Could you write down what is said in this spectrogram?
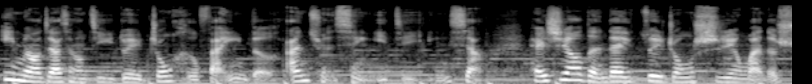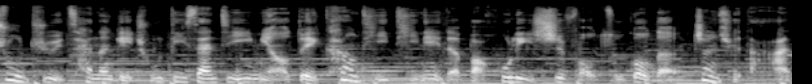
疫苗加强剂对综合反应的安全性以及影响，还是要等待最终试验完的数据，才能给出第三剂疫苗对抗体体内的保护力是否足够的正确答案。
